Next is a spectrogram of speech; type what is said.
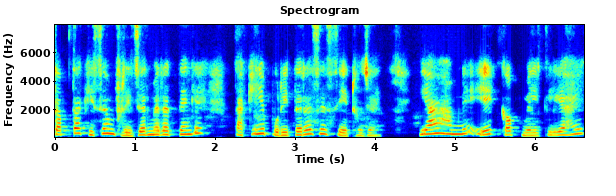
तब तक इसे हम फ्रीजर में रख देंगे ताकि ये पूरी तरह से सेट हो जाए। यहाँ हमने एक कप मिल्क लिया है।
